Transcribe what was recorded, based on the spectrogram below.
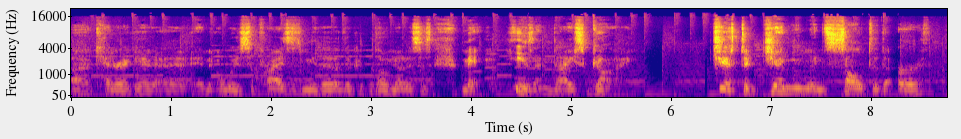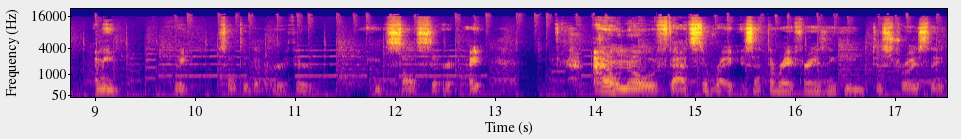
uh, Kendrick and, and always surprises me that other people don't notice is man, he is a nice guy, just a genuine salt of the earth. I mean, wait, salt of the earth or he salts the earth? I I don't know if that's the right. Is that the right phrasing? He destroys things.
